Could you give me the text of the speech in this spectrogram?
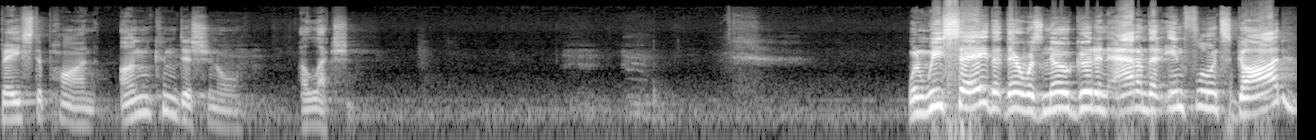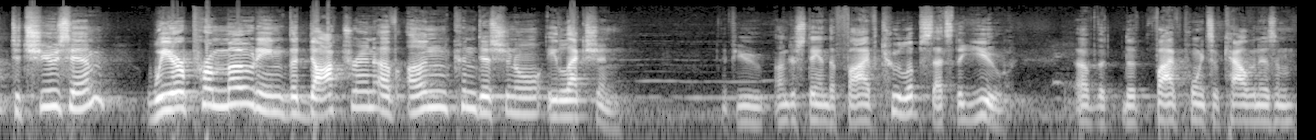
based upon unconditional election. When we say that there was no good in Adam that influenced God to choose him, we are promoting the doctrine of unconditional election. If you understand the five tulips, that's the U of the, the five points of Calvinism.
